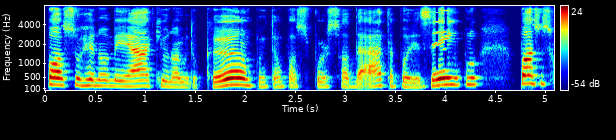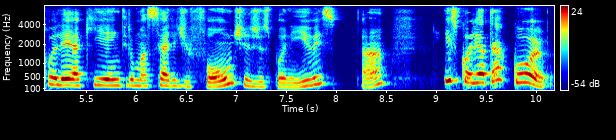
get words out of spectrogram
Posso renomear aqui o nome do campo, então posso pôr só data, por exemplo. Posso escolher aqui entre uma série de fontes disponíveis, tá? E escolher até a cor.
